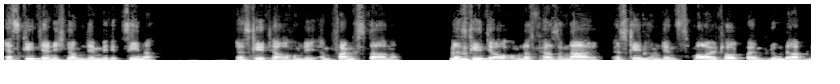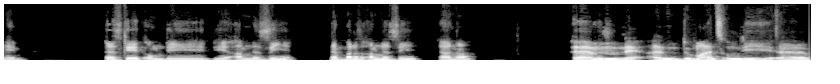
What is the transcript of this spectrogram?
Es geht ja nicht nur um den Mediziner. Es geht ja auch um die Empfangsdame. Mhm. Es geht ja auch um das Personal. Es geht mhm. um den Smalltalk beim Blutabnehmen. Es geht um die, die Amnesie. Nennt man das Amnesie? Ja, ne? Ähm, ne, du meinst um die äh,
